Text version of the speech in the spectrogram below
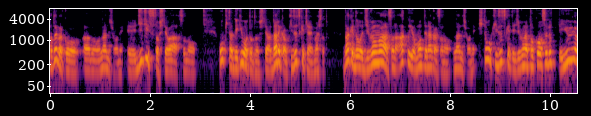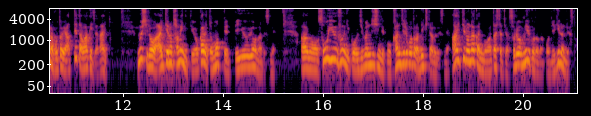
例えばこう、あのなんでしょうね、えー、事実としてはその、起きた出来事としては誰かを傷つけちゃいましたと。だけど、自分はその悪意を持って、なんかその、なんでしょうね、人を傷つけて自分が得をするっていうようなことをやってたわけじゃないと。むしろ相手のためにって良かれと思ってっていうようなですね、あのそういうふうにこう自分自身でこう感じることができたらですね、相手の中にも私たちはそれを見ることがこうできるんですと。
